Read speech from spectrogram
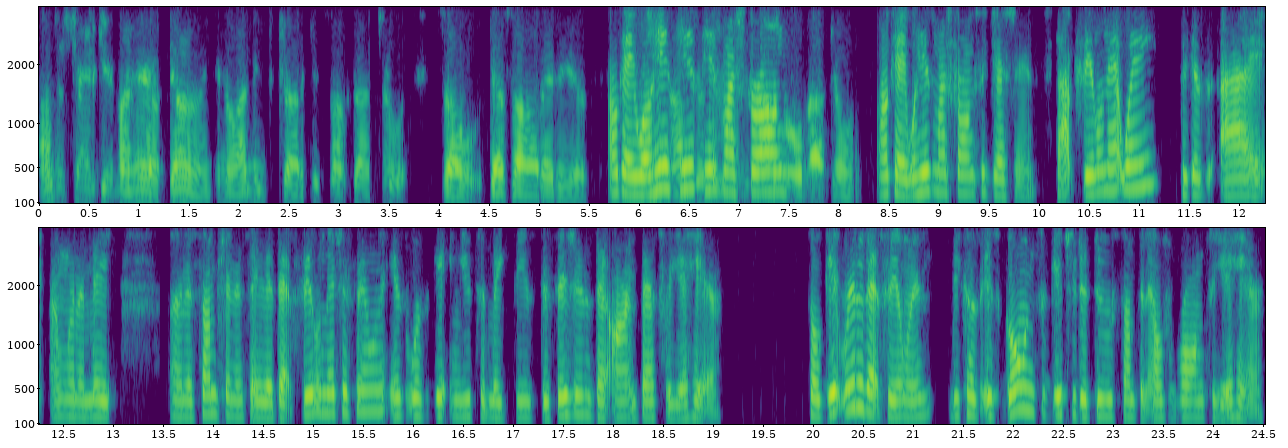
I'm just trying to get my hair done. You know, I need to try to get something done to it. So that's all that is. Okay. Well, here's here's here's my doing what I strong know about doing. Okay, well, here's my strong suggestion. Stop feeling that way because I I am going to make an assumption and say that that feeling that you're feeling is what's getting you to make these decisions that aren't best for your hair. So get rid of that feeling because it's going to get you to do something else wrong to your hair.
